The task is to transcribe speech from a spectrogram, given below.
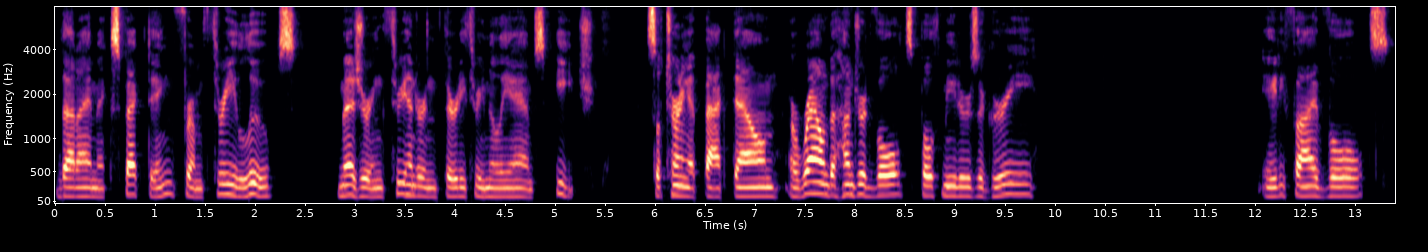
that I'm expecting from three loops measuring 333 milliamps each. So turning it back down around 100 volts, both meters agree. 85 volts,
